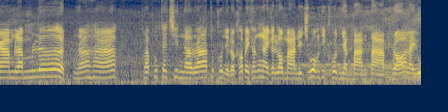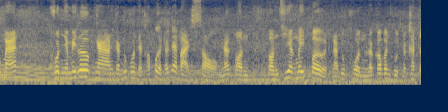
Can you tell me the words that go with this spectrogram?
งามล้ำเลิศนะฮะ พระพุทธชินราชทุกคนเดี๋ยวเราเข้าไปข้างในกันเรามาในช่วงที่คนยังบางตา เพราะอะไรรู้ไหมคนยังไม่เลิกงานกันทุกคนแต่เขาเปิดตั้งแต่บ่ายสองนะตอนตอนเที่ยงไม่เปิดนะทุกคนแล้วก็บรรพุธกับขัต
